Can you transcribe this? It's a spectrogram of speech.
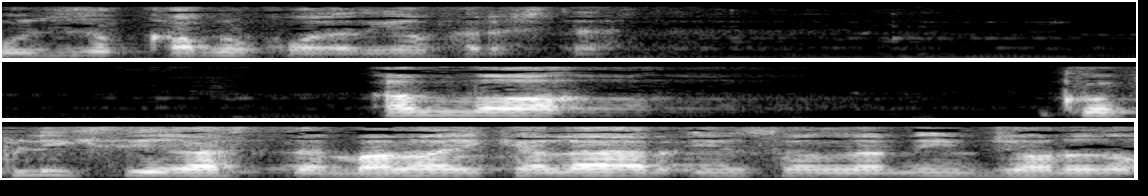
o'zi qabul qilib oladigan farishta. Ammo ko'plik siyg'asida maloikalar insonlarning jonini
